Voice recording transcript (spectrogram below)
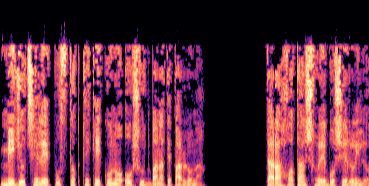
মেজ ছেলে পুস্তক থেকে কোনো ওষুধ বানাতে পারল না। তারা হতাশ হয়ে বসে রইল।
